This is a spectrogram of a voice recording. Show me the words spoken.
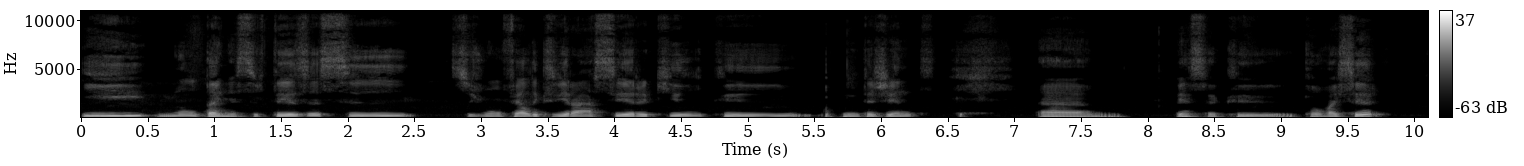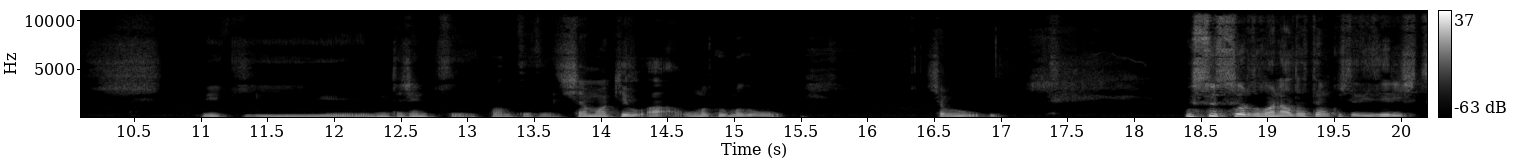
E não tenho a certeza se, se João Félix virá a ser aquilo que muita gente uh, pensa que, que ele vai ser e que muita gente pronto, chama aquilo ah, uma, uma, um, chama o, o sucessor do Ronaldo, até me custa dizer isto,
